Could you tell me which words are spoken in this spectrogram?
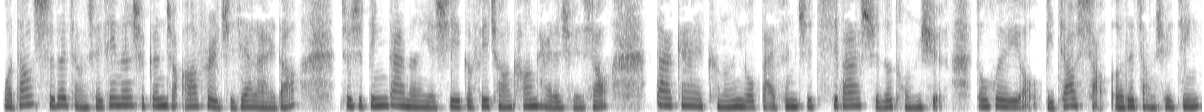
我当时的奖学金呢是跟着 offer 直接来的，就是宾大呢也是一个非常慷慨的学校，大概可能有百分之七八十的同学都会有比较小额的奖学金，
